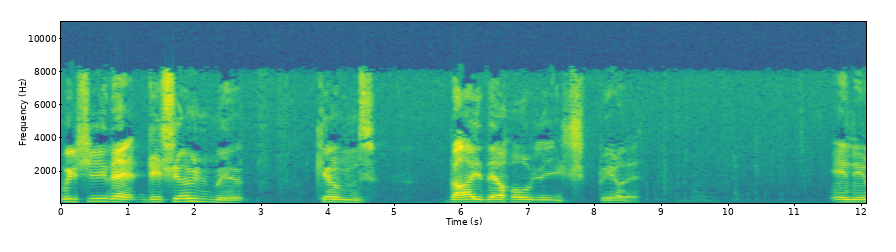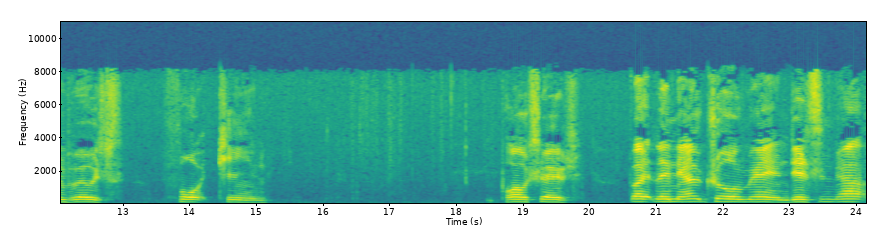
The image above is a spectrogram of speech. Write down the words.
We see that discernment comes by the Holy Spirit. And in verse 14, Paul says, But the natural man does not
